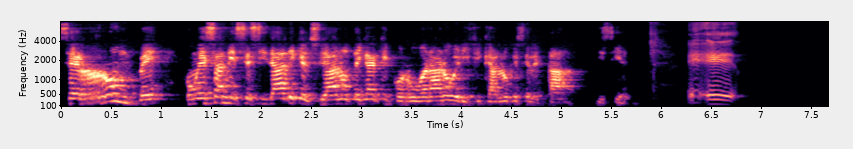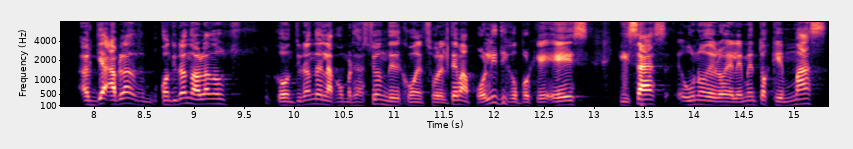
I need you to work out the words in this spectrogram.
se rompe con esa necesidad de que el ciudadano tenga que corroborar o verificar lo que se le está diciendo. Eh, eh, ya hablando, continuando hablando, continuando en la conversación sobre el tema político, porque es quizás uno de los elementos que más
